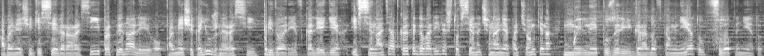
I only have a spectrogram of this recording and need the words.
А помещики севера России проклинали его, помещика Южной России. При дворе, в коллегиях и в Сенате открыто говорили, что все начинания Потемкина – мыльные пузыри. Городов там нету, флота нету.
